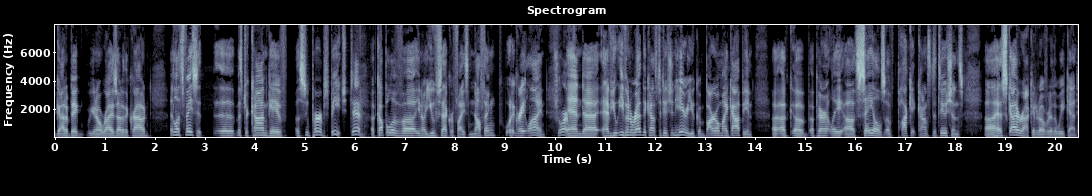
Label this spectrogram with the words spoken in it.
Got a big, you know, rise out of the crowd. And let's face it, uh, Mr. Khan gave a superb speech. Did. a couple of uh, you know you've sacrificed nothing. What a great line. Sure. And uh, have you even read the Constitution? Here, you can borrow my copy. And uh, uh, uh, apparently, uh, sales of pocket constitutions uh, has skyrocketed over to the weekend.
